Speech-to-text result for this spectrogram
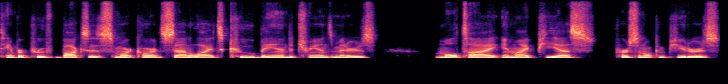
tamper proof boxes, smart cards, satellites, Ku band transmitters, multi MIPS personal computers,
